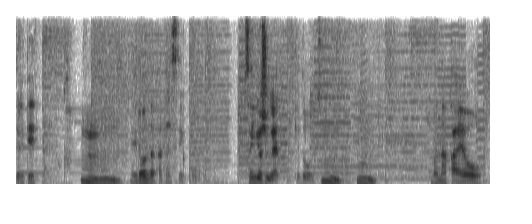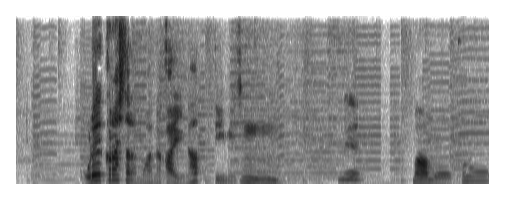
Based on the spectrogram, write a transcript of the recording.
連れてったりとかうんうん。いろんな形でこう専業主婦やったけどうちうんの母さん、うんまあ、仲良俺からしたらまあ仲いいなっていうイメージ、うん。でまあもうこの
